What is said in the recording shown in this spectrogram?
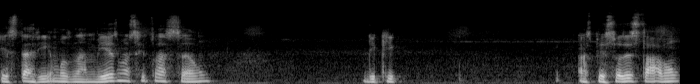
estaríamos na mesma situação de que as pessoas estavam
